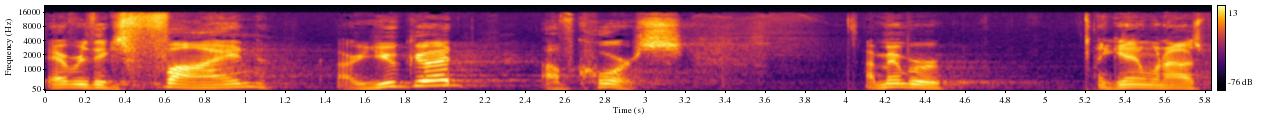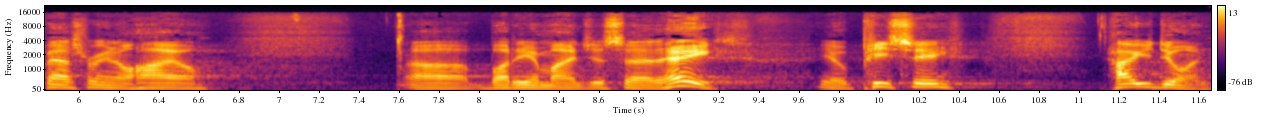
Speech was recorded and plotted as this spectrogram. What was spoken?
Everything's fine. Are you good? Of course. I remember, again, when I was pastoring in Ohio, a buddy of mine just said, Hey, you know, PC, how you doing?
